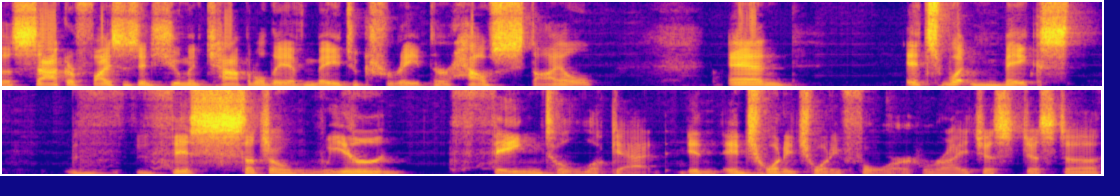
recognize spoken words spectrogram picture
the sacrifices in human capital they have made to create their house style, and it's what makes th- this such a weird thing to look at in in 2024 right just just uh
